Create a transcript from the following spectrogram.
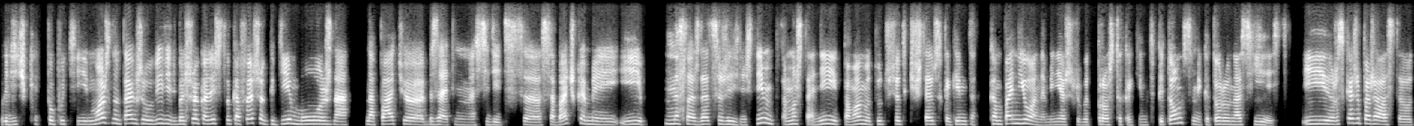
водички по пути. Можно также увидеть большое количество кафешек, где можно на патио обязательно сидеть с собачками и наслаждаться жизнью с ними, потому что они, по-моему, тут все-таки считаются какими-то компаньонами, нежели вот просто какими-то питомцами, которые у нас есть. И расскажи, пожалуйста, вот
